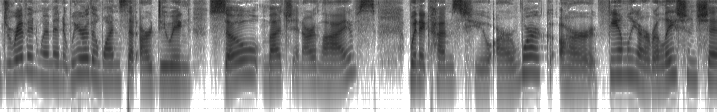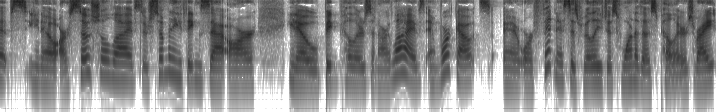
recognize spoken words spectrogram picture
driven women, we are the ones that are doing so much in our lives when it comes to our work, our family, our relationships, you know, our social lives. There's so many things that are, you know, big pillars in our lives, and workouts eh, or fitness is really just one of those pillars, right?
